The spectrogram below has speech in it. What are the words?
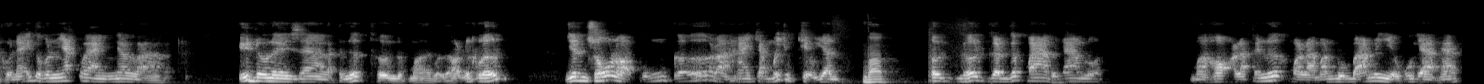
hồi nãy tôi có nhắc với anh nha là Indonesia là cái nước thường được mời bởi họ nước lớn. Dân số họ cũng cỡ là hai trăm mấy chục triệu dân. Vâng. Hơn gần gấp ba Việt Nam luôn. Mà họ là cái nước mà làm ăn buôn bán với nhiều quốc gia khác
